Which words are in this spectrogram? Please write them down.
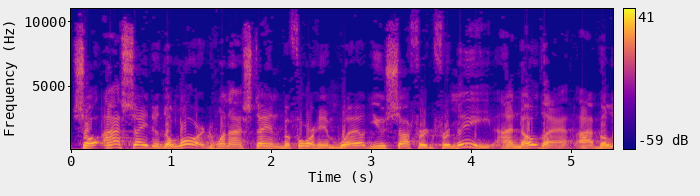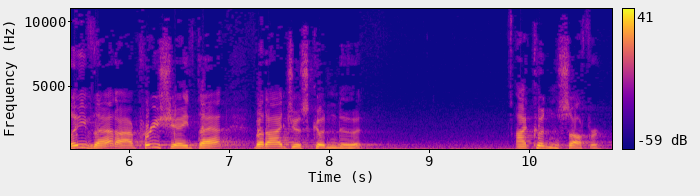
So I say to the Lord when I stand before Him, Well, you suffered for me. I know that. I believe that. I appreciate that. But I just couldn't do it. I couldn't suffer.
